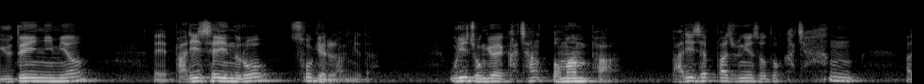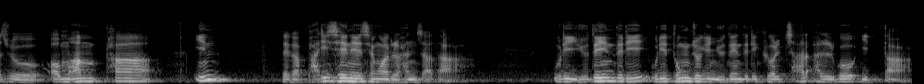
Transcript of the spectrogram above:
유대인이며 예, 바리새인으로 소개를 합니다. 우리 종교의 가장 엄한 파, 바리새파 중에서도 가장 아주 엄한 파인 내가 바리새인의 생활을 한 자다. 우리 유대인들이 우리 동족인 유대인들이 그걸 잘 알고 있다.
